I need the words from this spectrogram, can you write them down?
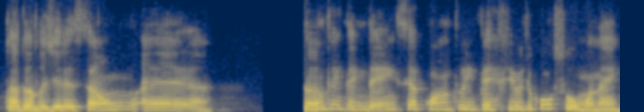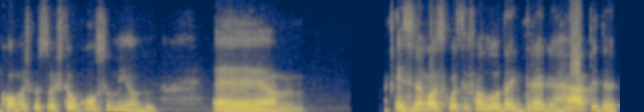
está dando direção é, tanto em tendência quanto em perfil de consumo, né? Em como as pessoas estão consumindo. É, esse negócio que você falou da entrega rápida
